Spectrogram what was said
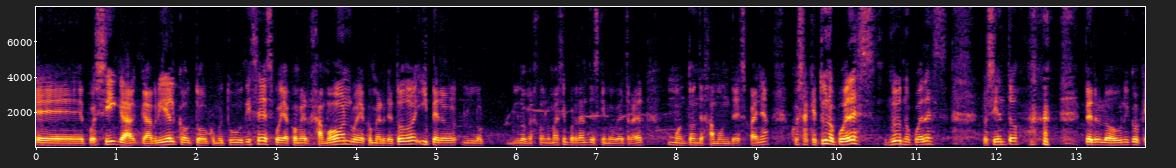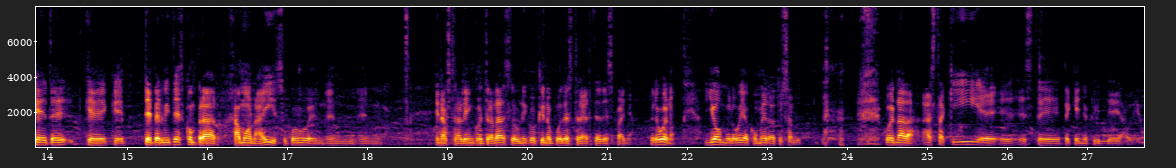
pues sí, Gabriel, como tú dices, voy a comer jamón, voy a comer de todo, y pero lo lo, mejor, lo más importante es que me voy a traer un montón de jamón de España, cosa que tú no puedes, tú no puedes, lo siento, pero lo único que te, que, te permite es comprar jamón ahí, supongo en, en, Australia encontrarás, lo único que no puedes traerte de España. Pero bueno, yo me lo voy a comer a tu salud. pues nada, hasta aquí eh, eh, este pequeño clip de audio.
